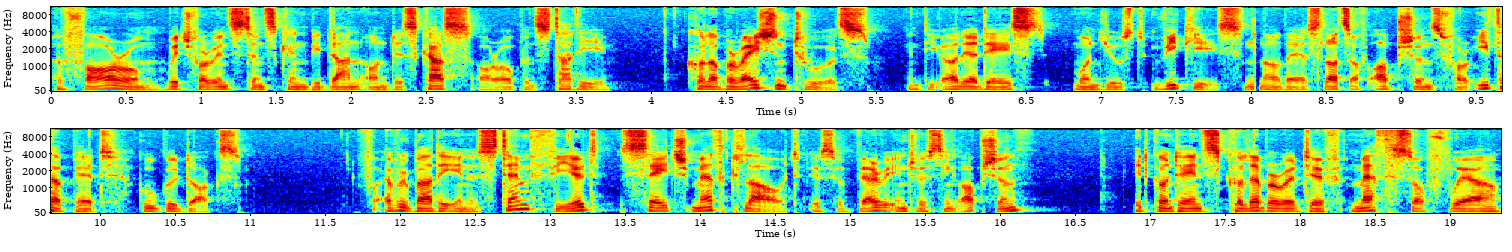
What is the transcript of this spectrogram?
A forum, which, for instance, can be done on Disqus or OpenStudy. Collaboration tools. In the earlier days, one used wikis. Now there's lots of options for Etherpad, Google Docs. For everybody in a STEM field, Sage Math Cloud is a very interesting option. It contains collaborative math software,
